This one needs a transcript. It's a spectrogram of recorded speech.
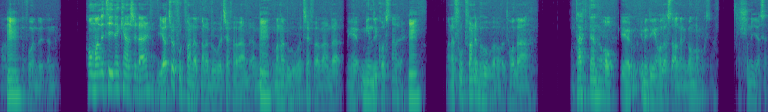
man Mm. får under den kommande tiden kanske där. Jag tror fortfarande att man har behov av att träffa varandra men Mm. man har behov av att träffa varandra med mindre kostnader. Mm. Man har fortfarande behov av att hålla kontakten och eh, med det hålla staden igång också. På nya sätt.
